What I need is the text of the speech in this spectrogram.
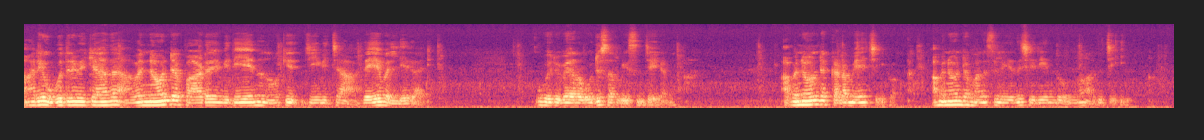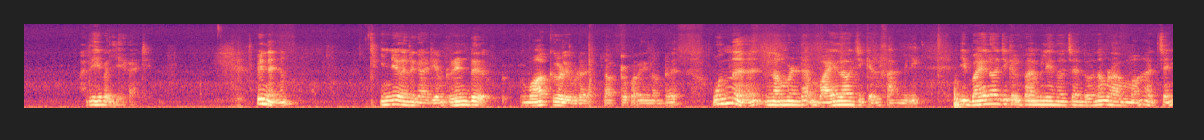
ആരെ ഉപദ്രവിക്കാതെ അവനോന്റെ പാട് വിധിയെന്ന് നോക്കി ജീവിച്ച അതേ വലിയ കാര്യം. ഒരു വേറെ ഒരു സർവീസും ചെയ്യണം. അവനോന്റെ കടമയെ ചെയ്യുക. അവനോന്റെ മനസ്സിൽ ഏത് ശരിയെന്ന് തോന്നുന്നു അത് ചെയ്യുക അതേ വലിയ കാര്യം. പിന്നെ ഇനി ഒരു കാര്യം രണ്ട് വാക്കുകൾ ഇവിടെ ഡോക്ടർ പറയുന്നുണ്ട്. ഒന്ന് നമ്മളുടെ ബയോളജിക്കൽ ഫാമിലി ഈ ബയോളജിക്കൽ ഫാമിലി എന്ന് വെച്ചാൽ എന്തോ നമ്മുടെ അമ്മ അച്ഛൻ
